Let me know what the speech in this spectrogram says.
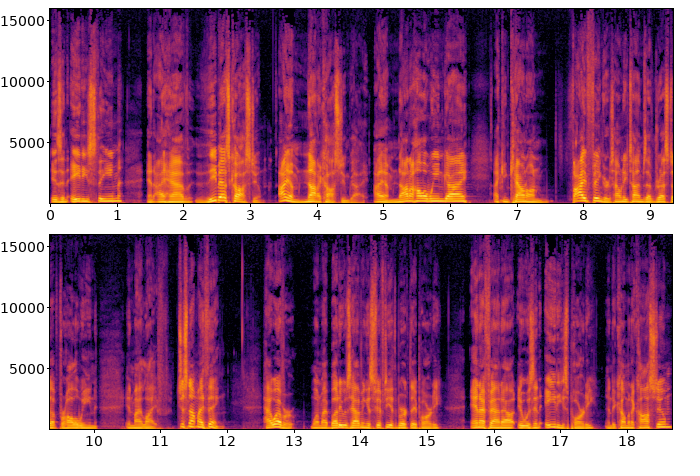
is an 80s theme. And I have the best costume. I am not a costume guy. I am not a Halloween guy. I can count on five fingers how many times I've dressed up for Halloween in my life. Just not my thing. However, when my buddy was having his 50th birthday party, and I found out it was an 80s party and to come in a costume,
